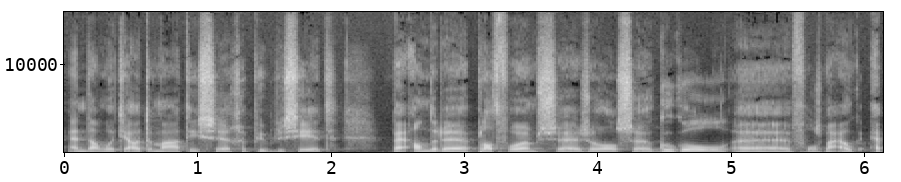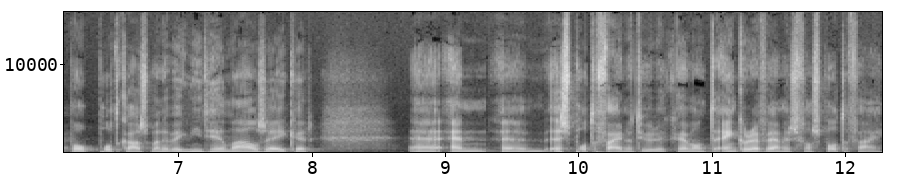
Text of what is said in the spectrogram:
En dan wordt die automatisch gepubliceerd bij andere platforms zoals Google. volgens mij ook Apple Podcast, maar dat weet ik niet helemaal zeker. en Spotify natuurlijk, want Anchor FM is van Spotify.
